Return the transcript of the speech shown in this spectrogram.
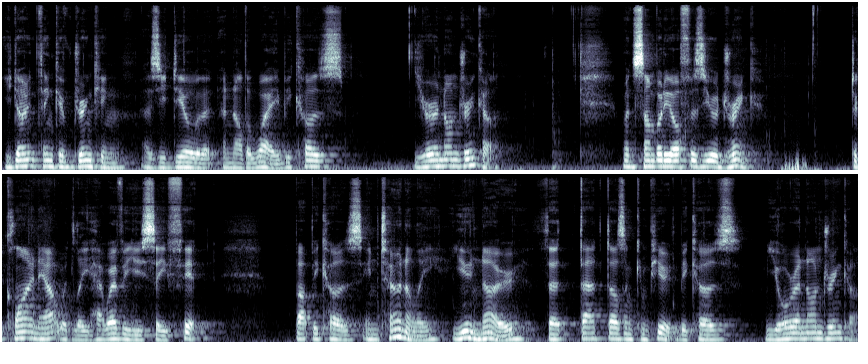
you don't think of drinking as you deal with it another way because you're a non drinker. When somebody offers you a drink, decline outwardly however you see fit, but because internally you know that that doesn't compute because you're a non drinker.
